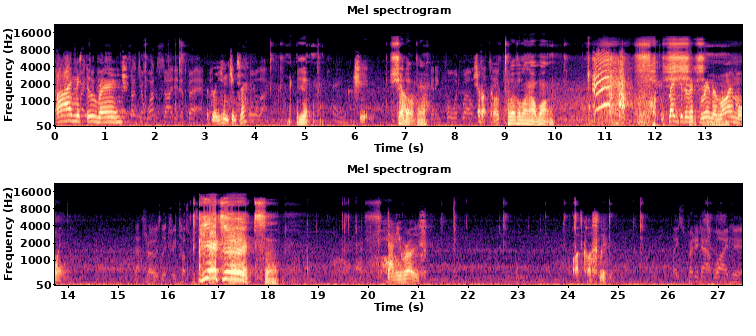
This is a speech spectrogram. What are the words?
Bye, Mr. Range. Such a one-sided affair. Well, you in the gym today? Scoreline. Yep. Shit. Shut Come up, bro. Getting forward well. Shut up, cunt. However long I want. Fuck this Maybe to the shit, referee in the line, boy. That throw is literally tossed. Get it! Danny Rose. Oh, that's costly. They spread it out wide here.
